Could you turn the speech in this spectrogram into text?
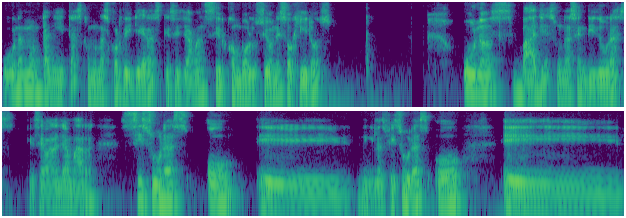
unas montañitas, como unas cordilleras, que se llaman circunvoluciones o giros, unos valles, unas hendiduras, que se van a llamar cisuras o, eh, en inglés fisuras, o... Eh,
